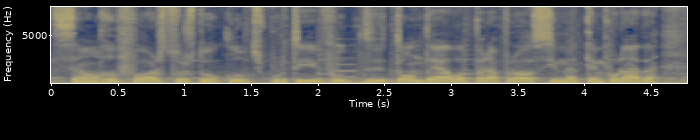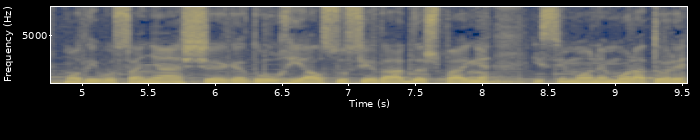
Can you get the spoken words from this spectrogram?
são reforços do Clube Desportivo de Tondela para a próxima temporada. Modibo Sagna chega do Real Sociedade da Espanha e Simone Muratore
